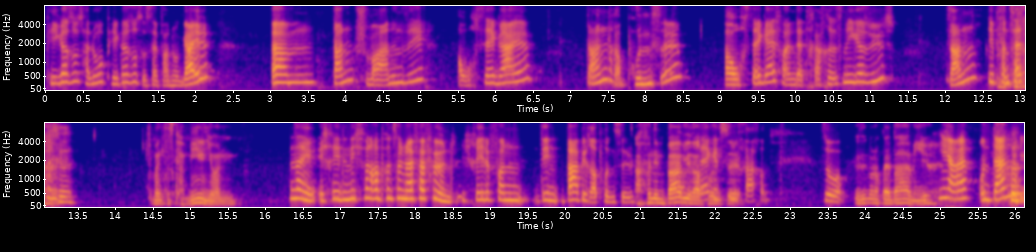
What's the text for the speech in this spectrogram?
Pegasus, hallo, Pegasus ist einfach nur geil. Ähm, dann Schwanensee, auch sehr geil. Dann Rapunzel, auch sehr geil. Vor allem der Drache ist mega süß. Dann die Prinzessin. Drache? Du meinst das Chamäleon? Nein, ich rede nicht von Rapunzel neu verföhnt. Ich rede von dem Barbie Rapunzel. Ach, von dem Barbie Da gibt's einen Rapunzel. Drachen. So, Wir sind immer noch bei Barbie. ja, und dann die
